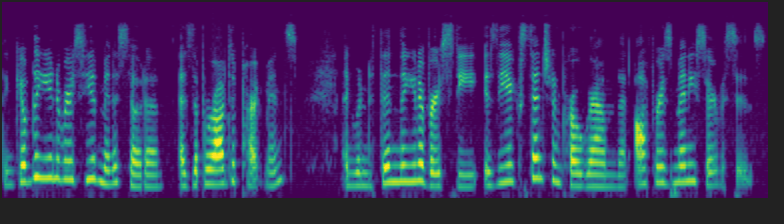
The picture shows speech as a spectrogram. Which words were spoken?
Think of the University of Minnesota as the broad department, and within the university is the extension program that offers many services.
